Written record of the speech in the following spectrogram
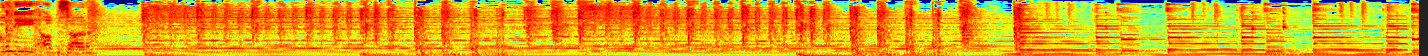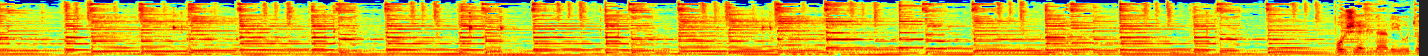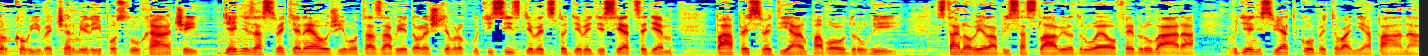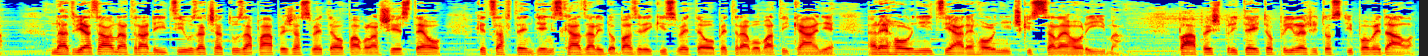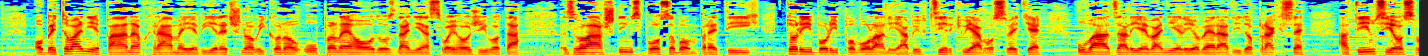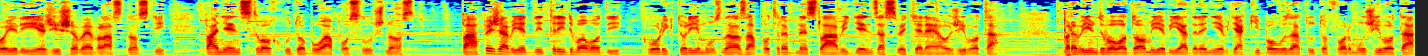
Duchovný obzor. Požehnaný útorkový večer, milí poslucháči. Deň zasveteného života zaviedol ešte v roku 1997 pápež svätý Ján Pavol II. Stanovil, aby sa slávil 2. februára, v deň Sviatku obetovania pána. Nadviazal na tradíciu začatú za pápeža svätého Pavla VI, keď sa v ten deň schádzali do baziliky svätého Petra vo Vatikáne reholníci a reholníčky z celého Ríma. Pápež pri tejto príležitosti povedal, obetovanie pána v chráme je výrečnou výkonou úplného odozdania svojho života zvláštnym spôsobom pre tých, ktorí boli povolaní, aby v cirkvi a vo svete uvádzali evanieliové rady do praxe a tým si osvojili Ježišové vlastnosti, panenstvo, chudobu a poslušnosť. Pápeža viedli tri dôvody, kvôli ktorým uznal za potrebné slávy deň zasveteného života – Prvým dôvodom je vyjadrenie vďaky Bohu za túto formu života,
